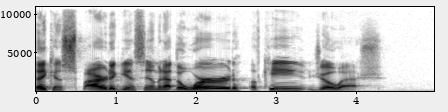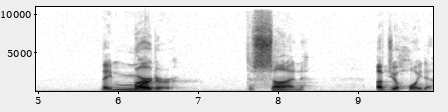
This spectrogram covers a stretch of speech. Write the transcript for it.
They conspired against him, and at the word of King Joash, they murder the son of Jehoiada.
